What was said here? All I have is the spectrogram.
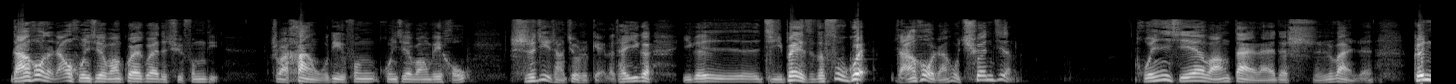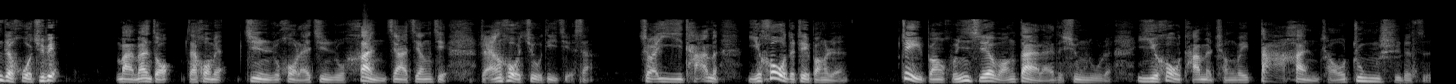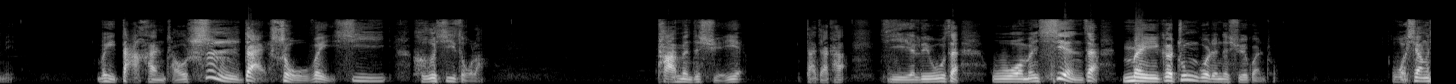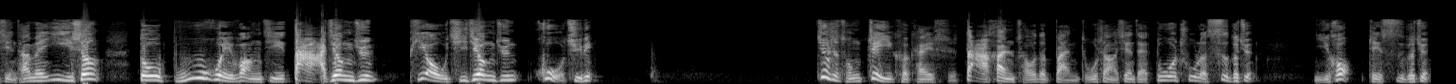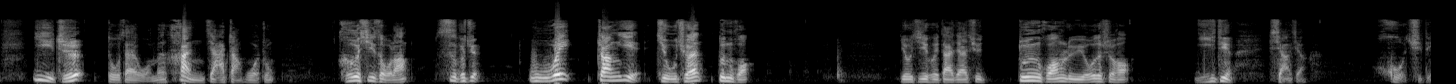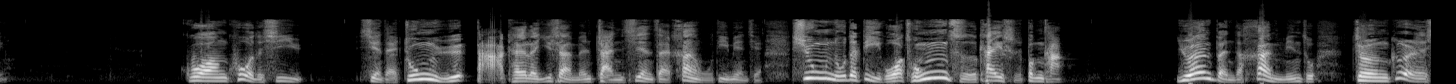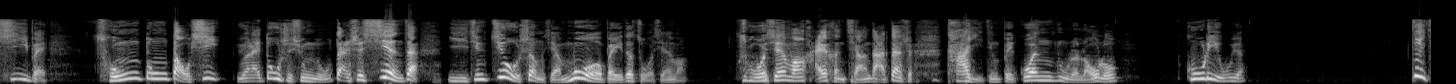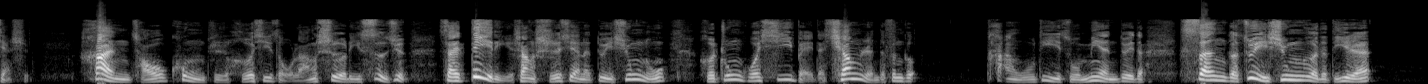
然后呢？然后浑邪王乖乖的去封地，是吧？汉武帝封浑邪王为侯，实际上就是给了他一个一个几辈子的富贵，然后然后圈禁了。浑邪王带来的十万人，跟着霍去病慢慢走，在后面进入后来进入汉家疆界，然后就地解散，是吧？以他们以后的这帮人，这帮浑邪王带来的匈奴人，以后他们成为大汉朝忠实的子民，为大汉朝世代守卫西河西走廊。他们的血液，大家看，也留在我们现在每个中国人的血管中。我相信他们一生都不会忘记大将军、骠骑将军霍去病。就是从这一刻开始，大汉朝的版图上现在多出了四个郡，以后这四个郡一直都在我们汉家掌握中。河西走廊四个郡：武威、张掖、酒泉、敦煌。有机会大家去敦煌旅游的时候，一定想想霍去病。广阔的西域，现在终于打开了一扇门，展现在汉武帝面前。匈奴的帝国从此开始崩塌。原本的汉民族，整个西北从东到西，原来都是匈奴，但是现在已经就剩下漠北的左贤王。左贤王还很强大，但是他已经被关入了牢笼，孤立无援。这件事。汉朝控制河西走廊，设立四郡，在地理上实现了对匈奴和中国西北的羌人的分割。汉武帝所面对的三个最凶恶的敌人，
